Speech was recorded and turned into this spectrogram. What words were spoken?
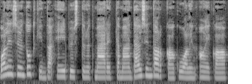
Kuolinsyyn tutkinta ei pystynyt määrittämään täysin tarkkaa kuolin aikaa,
